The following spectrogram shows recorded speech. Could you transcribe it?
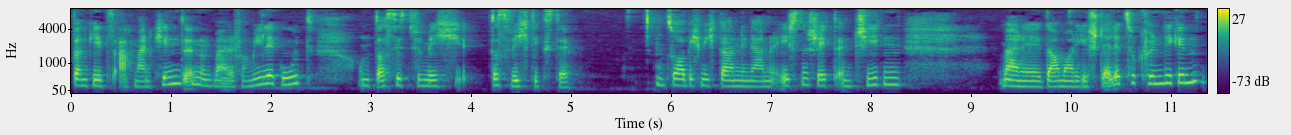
dann geht es auch meinen Kindern und meiner Familie gut. Und das ist für mich das Wichtigste. Und so habe ich mich dann in einem ersten Schritt entschieden, meine damalige Stelle zu kündigen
